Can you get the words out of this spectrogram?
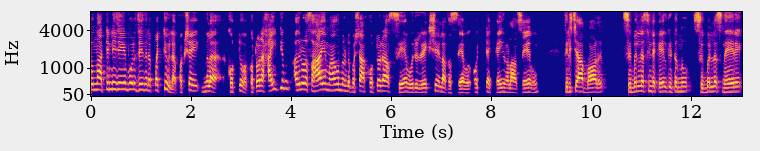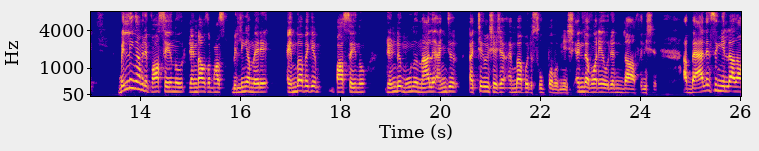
ഒന്ന് അറ്റൻഡ് ചെയ്യാൻ പോലും ചെയ്യുന്നില്ല. പറ്റൂല. പക്ഷേ ഇന്നലെ കൊട്ടുവ കൊട്ടോര ഹൈറ്റും അതിനോട് സഹായമാകുന്നുണ്ട്. പക്ഷെ ആ കൊട്ടോര സേവ് ഒരു രക്ഷയില്ലാത്ത സേവ് ഒറ്റ കൈയിലുള്ള ആ സേവും തിരിച്ച് ആ ബാൾ സിബല്ലസിന്റെ കയ്യിൽ കിട്ടുന്നു. സിബല്ലസ് നേരെ ബെല്ലിങ്ങാമിന് പാസ് ചെയ്യുന്നു. രണ്ടാമത്തെ പാസ് ബെല്ലിങ്ങാം നേരെ എംബാബയ്ക്ക് പാസ് ചെയ്യുന്നു. രണ്ട് മൂന്ന് നാല് അഞ്ച് ടച്ചുകൾക്ക് ശേഷം എംബാബ ഒരു സൂപ്പർ ഫിനിഷ് എന്റെ മോനെ ഒരു എന്താ ഫിനിഷ് ആ ബാലൻസിങ് ഇല്ലാതെ ആ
